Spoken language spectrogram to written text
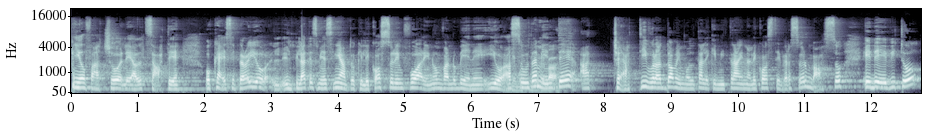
io faccio le alzate, ok? Se però io il Pilates mi ha insegnato che le costole in fuori non vanno bene, io Devo assolutamente a, cioè, attivo l'addome in modo tale che mi traina le coste verso il basso ed evito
